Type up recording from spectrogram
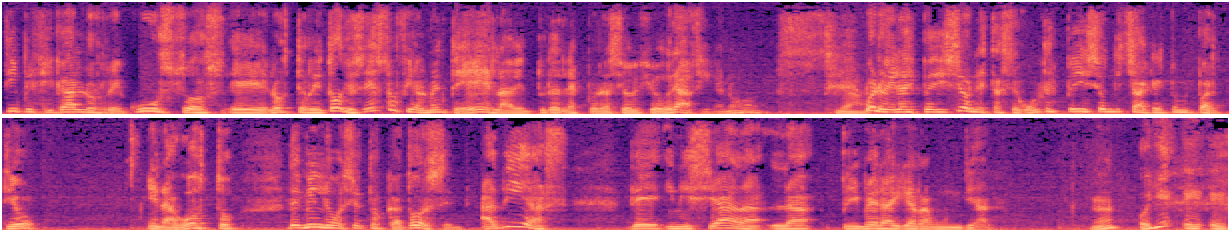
tipificar los recursos, eh, los territorios. Eso finalmente es la aventura de la exploración geográfica, ¿no? Ya. Bueno, y la expedición, esta segunda expedición de Shackleton partió en agosto de 1914, a días de iniciada la Primera Guerra Mundial. ¿Ah? Oye, eh, eh,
